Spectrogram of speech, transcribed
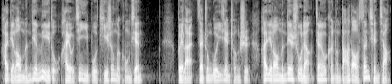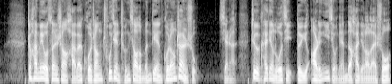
海底捞门店密度还有进一步提升的空间。未来，在中国一线城市，海底捞门店数量将有可能达到三千家，这还没有算上海外扩张初见成效的门店扩张战术。显然，这个开店逻辑对于二零一九年的海底捞来说，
